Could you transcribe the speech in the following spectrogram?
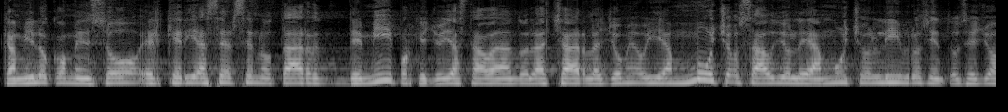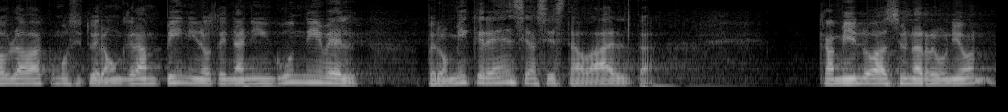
Camilo comenzó, él quería hacerse notar de mí porque yo ya estaba dando la charla, yo me oía muchos audios, leía muchos libros y entonces yo hablaba como si tuviera un gran pin y no tenía ningún nivel, pero mi creencia sí estaba alta. Camilo hace una reunión,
